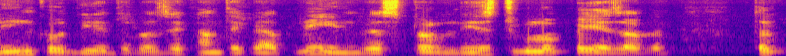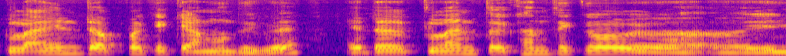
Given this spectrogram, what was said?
লিঙ্কও দিয়ে দিল, যেখান থেকে আপনি ইনভেস্টর লিস্টগুলো পেয়ে যাবেন। তো ক্লায়েন্ট আপনাকে কেন দিবে? এটা ক্লায়েন্ট তো এখান থেকেও এই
